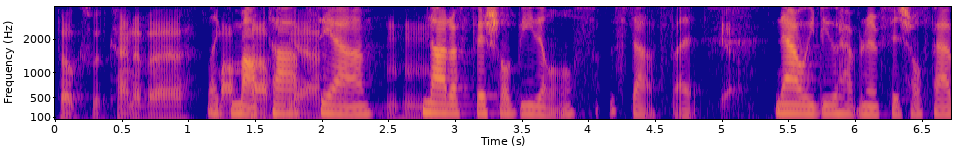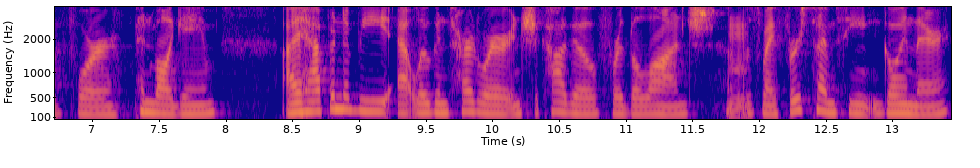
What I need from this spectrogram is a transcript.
folks with kind of a like mop, tops. Yeah, not official Beatles stuff, but Yeah. now we do have an official Fab Four pinball game. I happened to be at Logan's Hardware in Chicago for the launch. It was my first time seeing going there.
